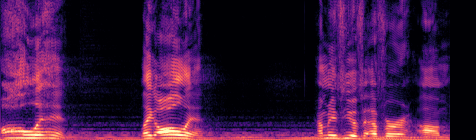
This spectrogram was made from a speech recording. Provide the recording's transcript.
all in. Like all in. How many of you have ever um,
